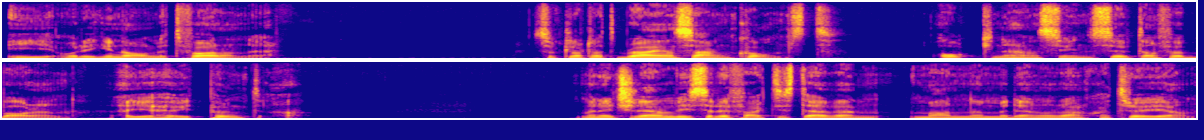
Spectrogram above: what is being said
i originalutförande. Såklart att Brians ankomst och när han syns utanför baren är ju höjdpunkterna. Men HLM visade faktiskt även mannen med den orangea tröjan.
